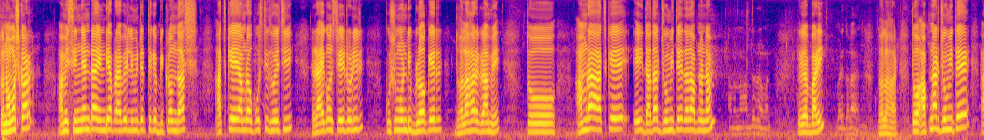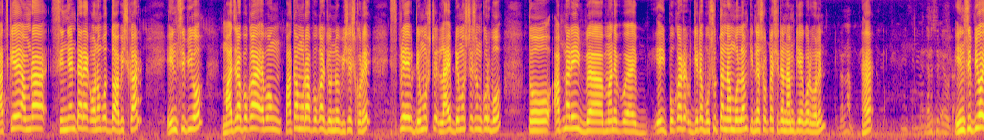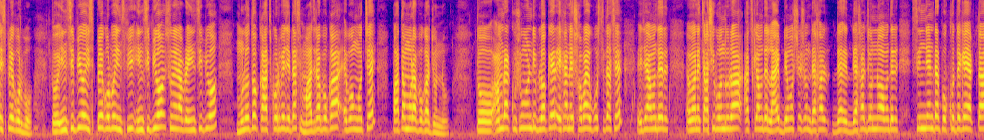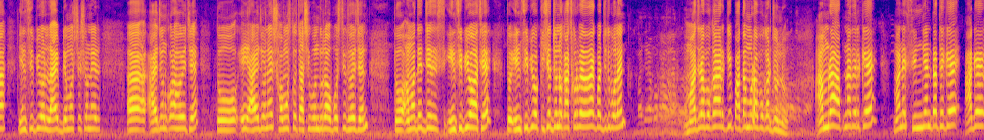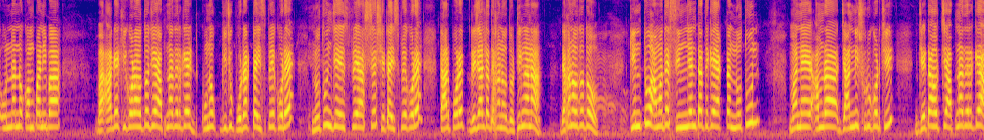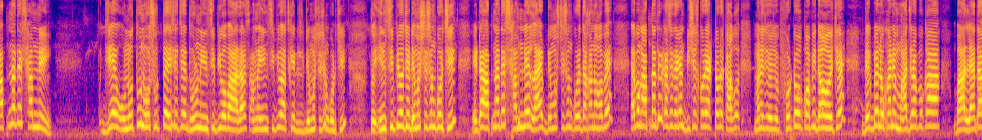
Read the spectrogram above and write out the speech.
তো নমস্কার আমি সিনজেন্টা ইন্ডিয়া প্রাইভেট লিমিটেড থেকে বিক্রম দাস। আজকে আমরা উপস্থিত হয়েছি রায়গঞ্জ টেরিটরির কুসুমন্ডি ব্লকের ধলাহার গ্রামে। তো আমরা আজকে এই দাদার জমিতে দাদা আপনার নাম? আমার নাম আব্দুর রহমান। বাড়ি? ধলাহার। তো আপনার জমিতে আজকে আমরা সিনজেন্টার এক অনবদ্য আবিষ্কার এনসিপিও মাজরা পোকা এবং পাতা মোড়া পোকার জন্য বিশেষ করে স্প্রে ডেমোস্ট্রে লাইভ ডেমোস্ট্রেশন করব। তো আপনার এই মানে এই পোকার যেটা ওষুধটার নাম বললাম কীটনাশকটা সেটার নাম কি একবার বলেন? হ্যাঁ? ইনসিপিও স্প্রে করব। তো ইনসিপিও স্প্রে করব ইনসিপিও শুনেন আপনারা ইনসিপিও মূলত কাজ করবে যেটা মাজরা পোকা এবং হচ্ছে পাতা মোড়া পোকার জন্য। তো আমরা কুসুমন্ডি ব্লকের এখানে সবাই উপস্থিত আছে। এই যে আমাদের মানে চাষি বন্ধুরা আজকে আমাদের লাইভ ডেমনস্ট্রেশন দেখার দেখার জন্য আমাদের সিনজেন্টার পক্ষ থেকে একটা ইনসিপিও লাইভ ডেমনস্ট্রেশনের আয়োজন করা হয়েছে। তো এই আয়োজনে সমস্ত চাষি বন্ধুরা উপস্থিত হয়েছেন। তো আমাদের যে ইনসিপিও আছে তো ইনসিপিও কিসের জন্য কাজ করবে দাদা একবার যদি বলেন? মাজরা পোকা। আর কি পাতা মোড়া পোকার জন্য। আমরা আপনাদেরকে মানে সিনজেন্টা থেকে আগে অন্যান্য কোম্পানি বা বা আগে কি করা হতো যে আপনাদেরকে কোনো কিছু প্রোডাক্টটা স্প্রে করে, নতুন যে স্প্রে আসছে সেটা স্প্রে করে তারপরে রেজাল্টটা দেখানো হতো, ঠিক না না? দেখানো হতো তো? কিন্তু আমাদের সিনজেন্টা থেকে একটা নতুন মানে আমরা জার্নি শুরু করছি, যেটা হচ্ছে আপনাদেরকে আপনাদের সামনেই যে নতুন ওষুধটা এসেছে, ধরুন ইনসিপিও বা আদার্স আমরা ইনসিপিও আজকে ডেমনস্ট্রেশন করছি। তো ইনসিপিও যে ডেমনস্ট্রেশন করছি, এটা আপনাদের সামনে লাইভ ডেমনস্ট্রেশন করে দেখানো হবে এবং আপনাদের কাছে দেখেন, বিশেষ করে একটা করে কাগজ মানে ফটো কপি দেওয়া হয়েছে। দেখবেন ওখানে মাজরা পোকা বা লেদা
